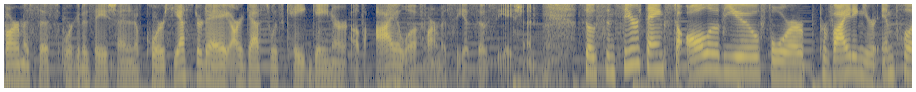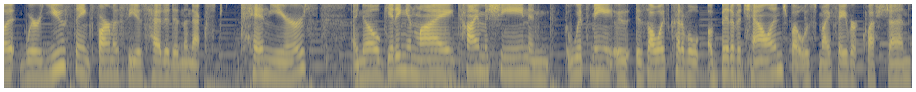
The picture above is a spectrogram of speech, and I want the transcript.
Pharmacists Organization. And of course, yesterday our guest was Kate Gainer of Iowa Pharmacy Association. So, sincere thanks to all of you for providing your input where you think pharmacy is headed in the next 10 years. I know getting in my time machine and with me is always kind of a, a bit of a challenge, but was my favorite question.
